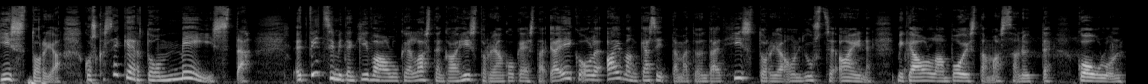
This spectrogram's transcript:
historia, koska se kertoo meistä. Et vitsi, miten kiva on lukea lasten kanssa historian kokeesta, ja eikö ole aivan käsittämätöntä, että historia on just se aine, mikä ollaan poistamassa nyt koulun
